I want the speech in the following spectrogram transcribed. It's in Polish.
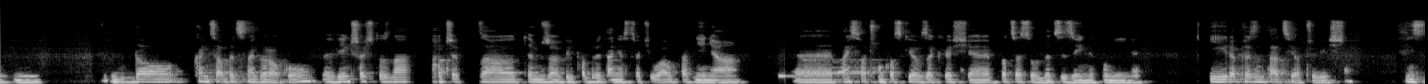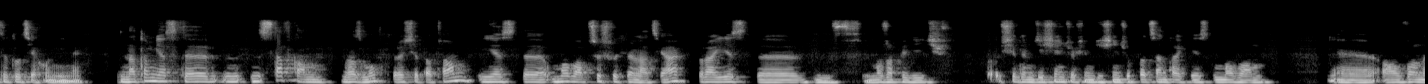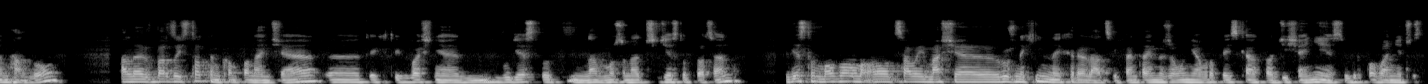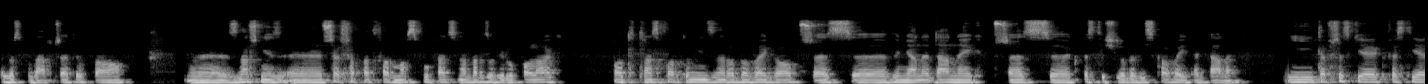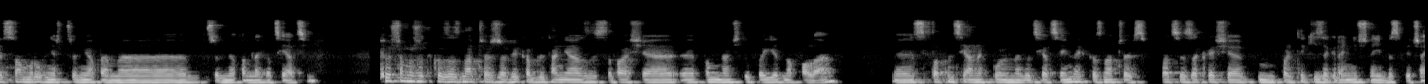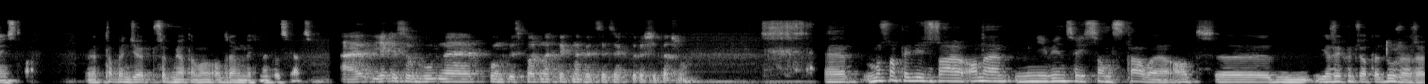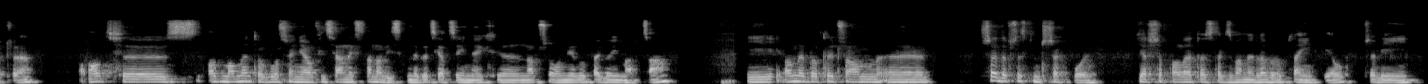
do końca obecnego roku. Większość to znaczy za tym, że Wielka Brytania straciła uprawnienia państwa członkowskiego w zakresie procesów decyzyjnych unijnych i reprezentacji oczywiście w instytucjach unijnych. Natomiast stawką rozmów, które się toczą, jest umowa o przyszłych relacjach, która jest, można powiedzieć, 70-80% jest umową e, o wolnym handlu, ale w bardzo istotnym komponencie e, tych, tych właśnie 20, może nawet 30%, jest umową o całej masie różnych innych relacji. Pamiętajmy, że Unia Europejska to dzisiaj nie jest ugrupowanie czysto gospodarcze, tylko e, znacznie szersza platforma współpracy na bardzo wielu polach od transportu międzynarodowego przez e, wymianę danych, przez e, kwestie środowiskowe i tak dalej. I te wszystkie kwestie są również przedmiotem, e, przedmiotem negocjacji. Tu jeszcze może tylko zaznaczę, że Wielka Brytania zdecydowała się pominąć tylko jedno pole z potencjalnych pól negocjacyjnych, to znaczy współpracy w zakresie polityki zagranicznej i bezpieczeństwa. To będzie przedmiotem odrębnych negocjacji. A jakie są główne punkty sporne w tych negocjacjach, które się toczą? E, można powiedzieć, że one mniej więcej są stałe od, e, jeżeli chodzi o te duże rzeczy, od, e, od momentu ogłoszenia oficjalnych stanowisk negocjacyjnych na przełomie lutego i marca. I one dotyczą przede wszystkim trzech pól. Pierwsze pole to jest tak zwany level playing field, czyli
